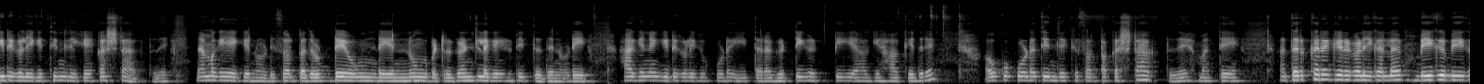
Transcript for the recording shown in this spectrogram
ಗಿಡಗಳಿಗೆ ತಿನ್ನಲಿಕ್ಕೆ ಕಷ್ಟ ಆಗ್ತದೆ. ನಮಗೆ ಹೇಗೆ ನೋಡಿ, ಸ್ವಲ್ಪ ದೊಡ್ಡ ಉಂಡೆಯನ್ನು ನುಂಗ್ಬಿಟ್ರೆ ಗಂಟ್ಲಿಗೆ ಹಿಡಿತದೆ ನೋಡಿ. ಹಾಗೆಯೇ ಗಿಡಗಳಿಗೂ ಕೂಡ ಈ ಥರ ಗಟ್ಟಿ ಗಟ್ಟಿಯಾಗಿ ಹಾಕಿದರೆ ಅವಕ್ಕೂ ಕೂಡ ತಿನ್ನಲಿಕ್ಕೆ ಸ್ವಲ್ಪ ಕಷ್ಟ ಆಗ್ತದೆ. ಮತ್ತು ತರಕಾರಿ ಗಿಡಗಳಿಗೆಲ್ಲ ಬೇಗ ಬೇಗ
